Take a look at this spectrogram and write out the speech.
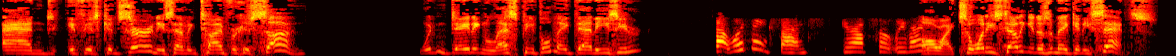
And if his concern is having time for his son, wouldn't dating less people make that easier? That would make sense. You're absolutely right. All right, so what he's telling you doesn't make any sense.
